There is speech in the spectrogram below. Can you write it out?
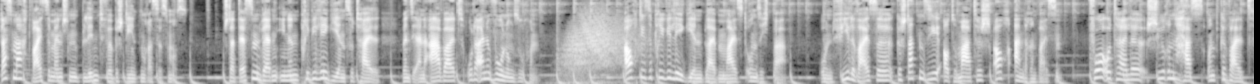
Das macht weiße Menschen blind für bestehenden Rassismus. Stattdessen werden ihnen Privilegien zuteil, wenn sie eine Arbeit oder eine Wohnung suchen. Auch diese Privilegien bleiben meist unsichtbar. Und viele Weiße gestatten sie automatisch auch anderen Weißen. Vorurteile schüren Hass und Gewalt.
